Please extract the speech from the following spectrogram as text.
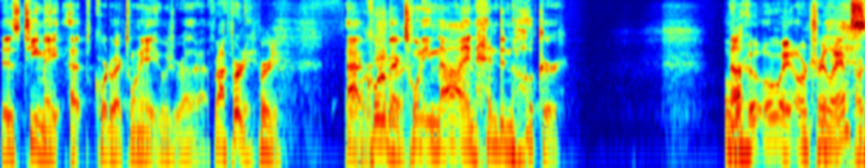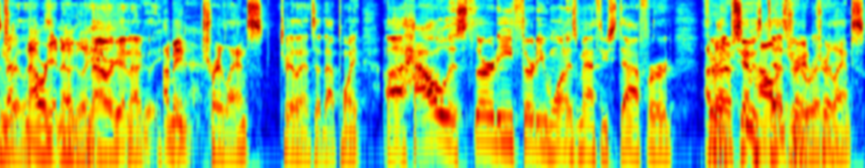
his teammate at quarterback 28. Who would you rather have? Brock Purdy Pretty. At For quarterback sure. 29, Hendon Hooker. Over No. who? Oh, wait, or Trey Lance. Or Now, Trey now we're getting ugly. Now we're getting ugly. I mean Trey Lance. Trey Lance at that point. Uh, Howell is 30. 31 is Matthew Stafford. I'd rather have 32 Sam is Howell than Desmond Trey, Ridder. Trey Lance.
